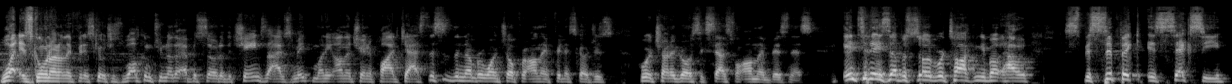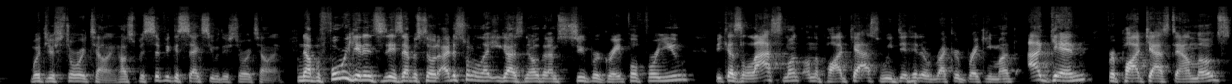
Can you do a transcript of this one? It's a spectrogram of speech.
What is going on, online fitness coaches? Welcome to another episode of the Change Lives Make Money on Online Trainer podcast. This is the number one show for online fitness coaches who are trying to grow a successful online business. In today's episode, we're talking about how specific is sexy with your storytelling, how specific is sexy with your storytelling. Now, before we get into today's episode, I just want to let you guys know that I'm super grateful for you because last month on the podcast, we did hit a record breaking month again for podcast downloads.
